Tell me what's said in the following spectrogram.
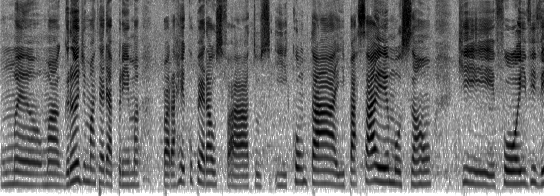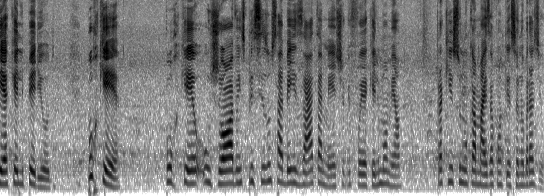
uma, uma grande matéria-prima para recuperar os fatos e contar e passar a emoção que foi viver aquele período. Por quê? Porque os jovens precisam saber exatamente o que foi aquele momento para que isso nunca mais aconteça no Brasil.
